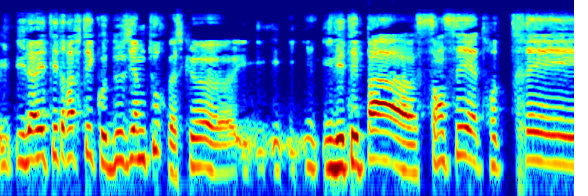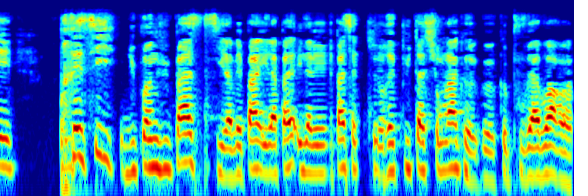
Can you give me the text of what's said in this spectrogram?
il a été drafté qu'au deuxième tour parce que il n'était pas censé être très précis du point de vue passe. Il avait pas, il a pas, il avait pas cette réputation là que, que, que pouvait avoir euh,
